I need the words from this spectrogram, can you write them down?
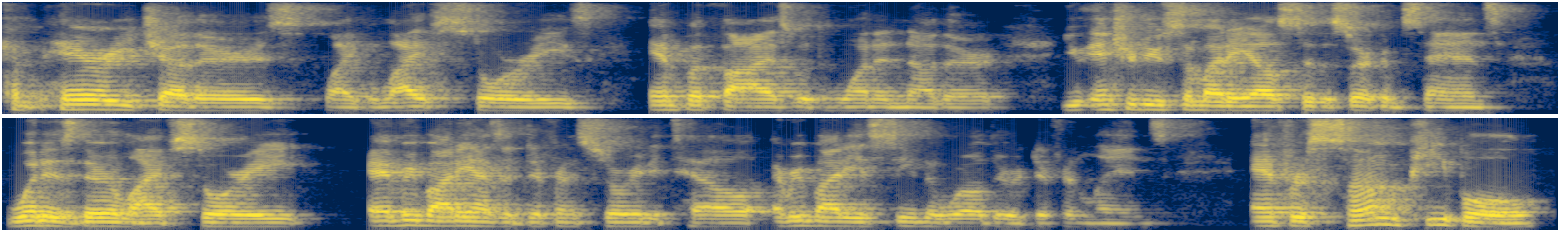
compare each other's like life stories, empathize with one another. You introduce somebody else to the circumstance. What is their life story? Everybody has a different story to tell. Everybody has seen the world through a different lens. And for some people,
